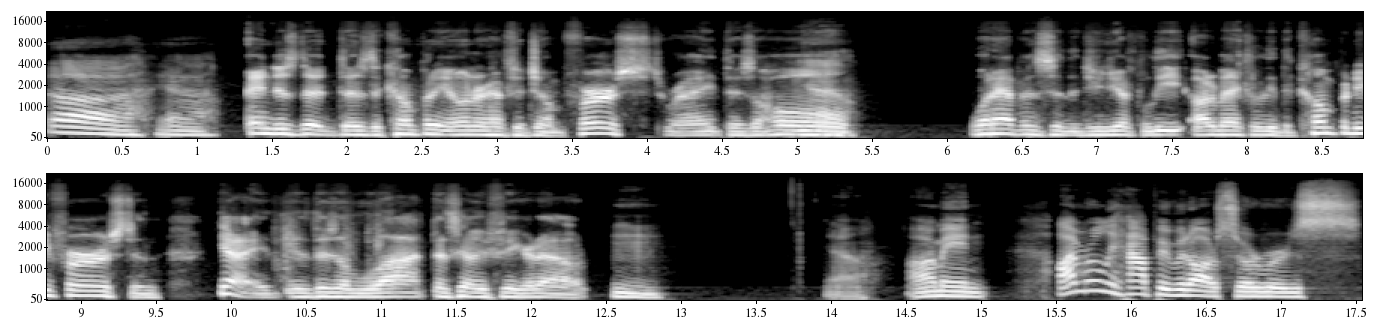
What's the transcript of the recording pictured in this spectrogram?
uh yeah. and does the does the company owner have to jump first? Right? There's a whole. Yeah. What happens to the? Do you have to leave, automatically leave the company first? And yeah, it, it- there's a lot that's got to be figured out. Yeah. I mean, I'm really happy with our server's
